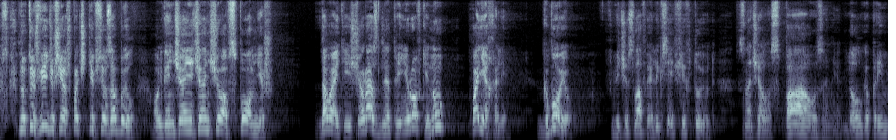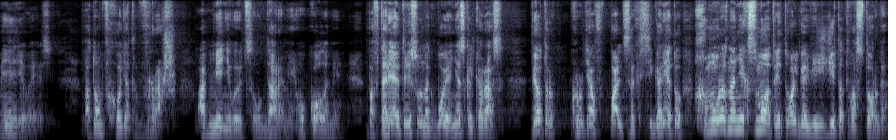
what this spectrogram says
ну ты ж видишь, я ж почти все забыл. Ольга, ничего, ничего, ничего, вспомнишь. Давайте еще раз для тренировки. Ну, поехали. К бою. Вячеслав и Алексей фехтуют. Сначала с паузами, долго примериваясь. Потом входят в раж. Обмениваются ударами, уколами. Повторяют рисунок боя несколько раз. Петр, крутя в пальцах сигарету, хмуро на них смотрит. Ольга визжит от восторга.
